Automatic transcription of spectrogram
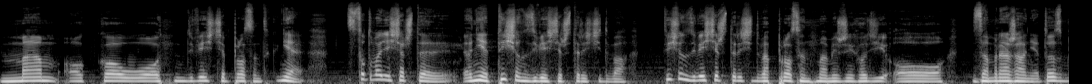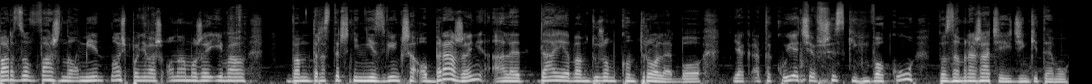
mam około 200%. Nie, 124. a Nie, 1242. 1242% mam, jeżeli chodzi o zamrażanie. To jest bardzo ważna umiejętność, ponieważ ona może i wam, wam drastycznie nie zwiększa obrażeń, ale daje wam dużą kontrolę, bo jak atakujecie wszystkich wokół, to zamrażacie ich dzięki temu.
